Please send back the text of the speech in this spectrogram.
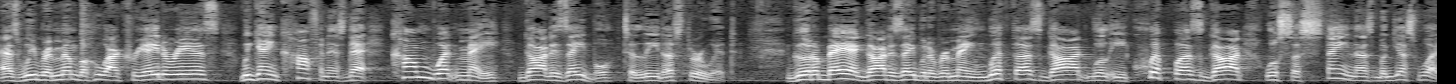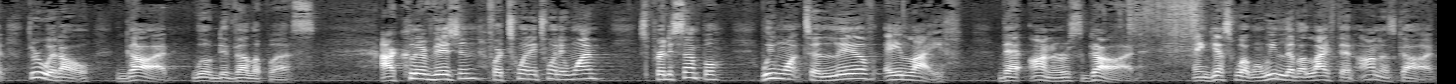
As we remember who our Creator is, we gain confidence that come what may, God is able to lead us through it. Good or bad, God is able to remain with us. God will equip us. God will sustain us. But guess what? Through it all, God will develop us. Our clear vision for 2021 is pretty simple. We want to live a life that honors God. And guess what? When we live a life that honors God,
